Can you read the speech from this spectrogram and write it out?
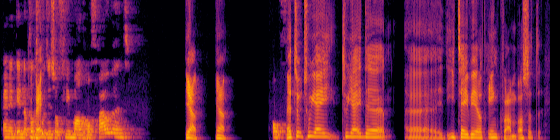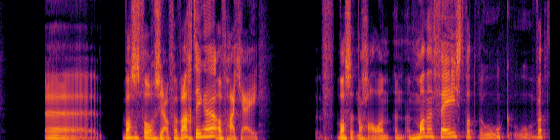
En ik denk dat dat goed is of je man of vrouw bent. Ja, ja. Of, Maar toen, toen, jij, toen jij de eh, IT-wereld inkwam, was het, eh, was het volgens jouw verwachtingen? Of had jij, was het nogal een, een, een mannenfeest? Wat, hoe, hoe- wat,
